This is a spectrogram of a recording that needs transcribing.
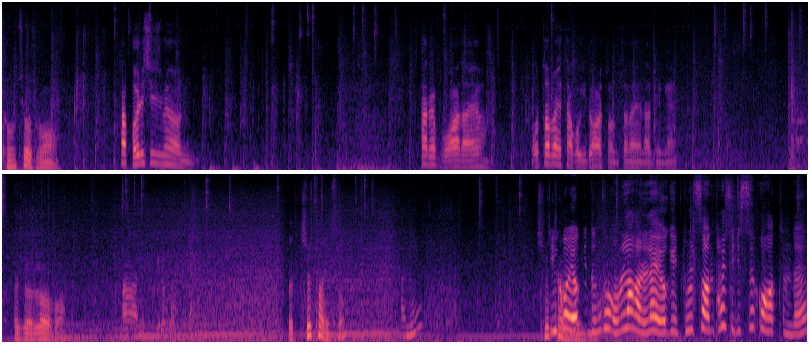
경치가 좋아. 차 버리시면 차를 모아놔요 오토바이 타고 이동할 수 없잖아요 나중에 여기 올라 와봐. 차 안에 기름 없네 나 7탄 있어? 아니? 7탄 이거 여기 능선 올라갈래? 여기 돌산 탈 수 있을 것 같은데.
